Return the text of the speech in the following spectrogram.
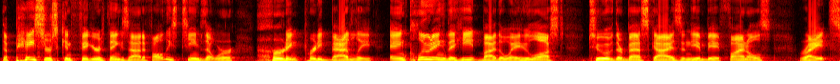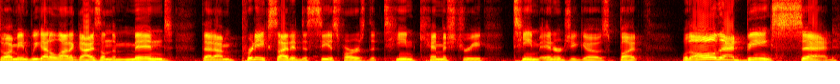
the Pacers can figure things out, if all these teams that were hurting pretty badly, including the Heat, by the way, who lost two of their best guys in the NBA Finals, right? So I mean, we got a lot of guys on the mend that I'm pretty excited to see as far as the team chemistry, team energy goes. But with all that being said,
